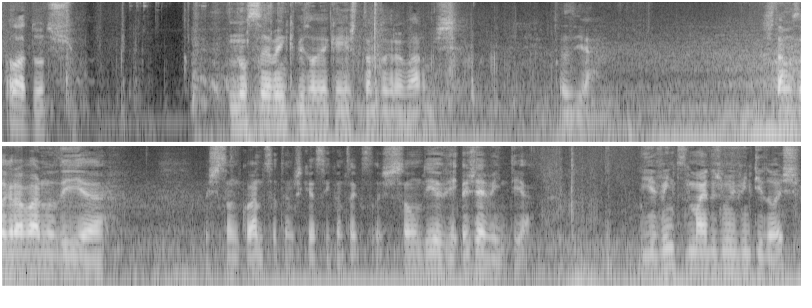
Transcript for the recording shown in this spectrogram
Olá a todos. Não sei bem que episódio é que é este que estamos a gravar, mas. Mas já. Estamos a gravar no dia. Hoje são quantos? Até me esqueci quantos é que hoje são dia 20. Hoje é 20, já. Dia 20 de maio de 2022.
